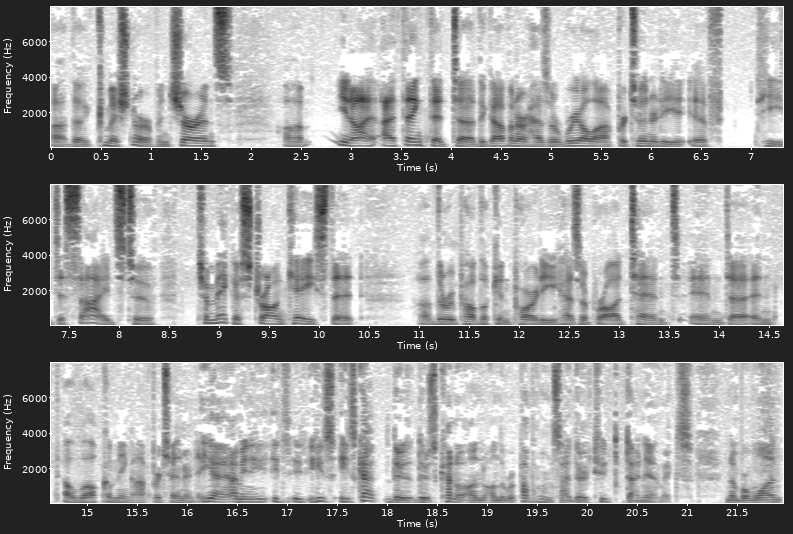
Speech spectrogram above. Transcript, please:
uh, the commissioner of insurance. Um, you know, I, I think that uh, the governor has a real opportunity if he decides to to make a strong case that uh, the Republican Party has a broad tent and uh, and a welcoming opportunity. Yeah, I mean, he, he's he's got there, there's kind of on, on the Republican side there are two dynamics. Number one,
